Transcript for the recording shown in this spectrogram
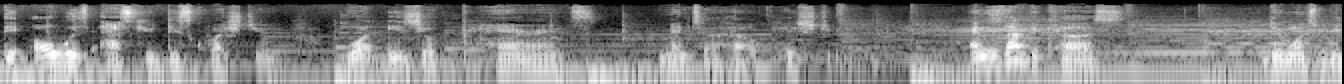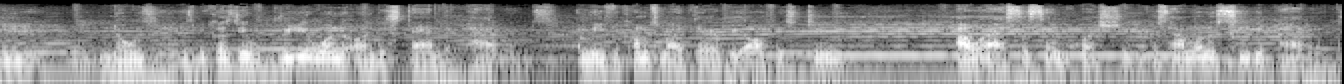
they always ask you this question What is your parents' mental health history? And it's not because they want to be nosy, it's because they really want to understand the patterns. I mean, if you come to my therapy office too, I will ask the same question because I want to see the patterns.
